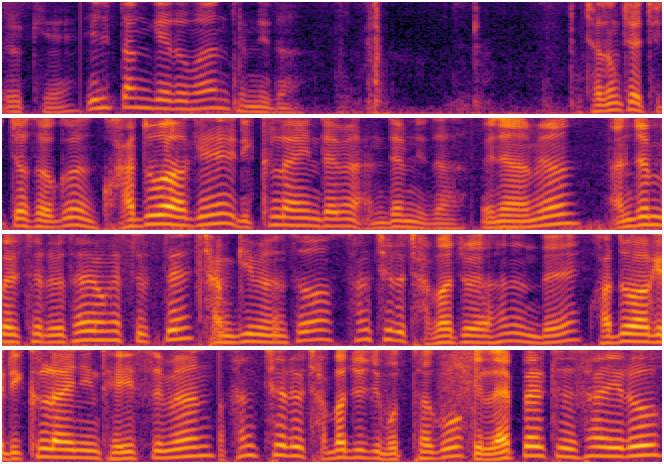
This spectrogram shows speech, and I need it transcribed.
이렇게 1단계로만 됩니다. 자동차 뒷좌석은 과도하게 리클라인 되면 안 됩니다. 왜냐하면 안전벨트를 사용했을 때 잠기면서 상체를 잡아줘야 하는데 과도하게 리클라이닝 돼 있으면 상체를 잡아주지 못하고 이 랩벨트 사이로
